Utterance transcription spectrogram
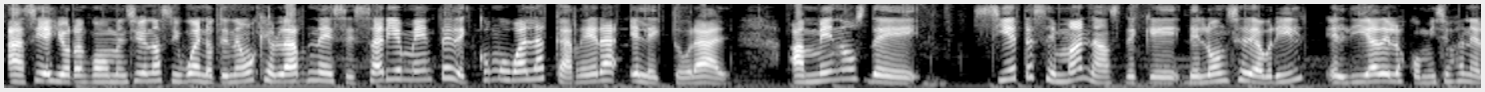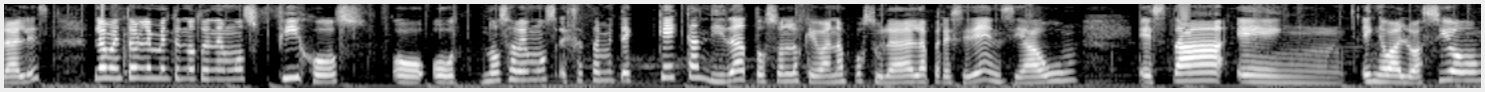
Así es, Jordan, como mencionas, y bueno, tenemos que hablar necesariamente de cómo va la carrera electoral. A menos de siete semanas de que del 11 de abril, el día de los comicios generales, lamentablemente no tenemos fijos o, no sabemos exactamente qué candidatos son los que van a postular a la presidencia. Aún está en evaluación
